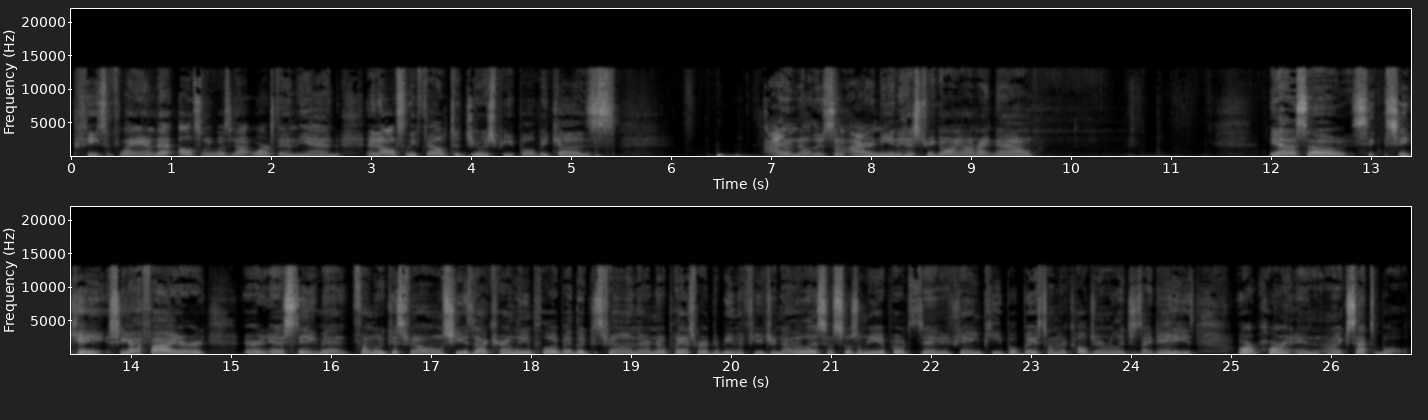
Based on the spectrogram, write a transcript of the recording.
piece of land that ultimately was not worth it in the end, and ultimately fell to Jewish people because I don't know. There's some irony in history going on right now. Yeah, so she she, got fired. Er, in a statement from Lucasfilm, she is not currently employed by Lucasfilm, and there are no plans for her to be in the future. Nonetheless, her social media approach to people based on their culture and religious identities are abhorrent and unacceptable.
